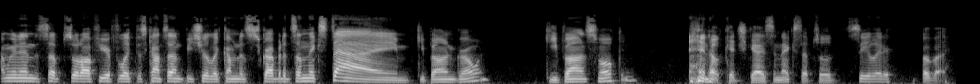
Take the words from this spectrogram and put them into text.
I'm going to end this episode off here. If you like this content, be sure to like, comment, and subscribe. But until next time, keep on growing, keep on smoking, and I'll catch you guys in the next episode. See you later. Bye-bye.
